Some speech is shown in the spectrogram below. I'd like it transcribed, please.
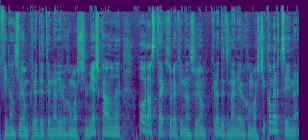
finansują kredyty na nieruchomości mieszkalne oraz te, które finansują kredyty na nieruchomości komercyjne.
